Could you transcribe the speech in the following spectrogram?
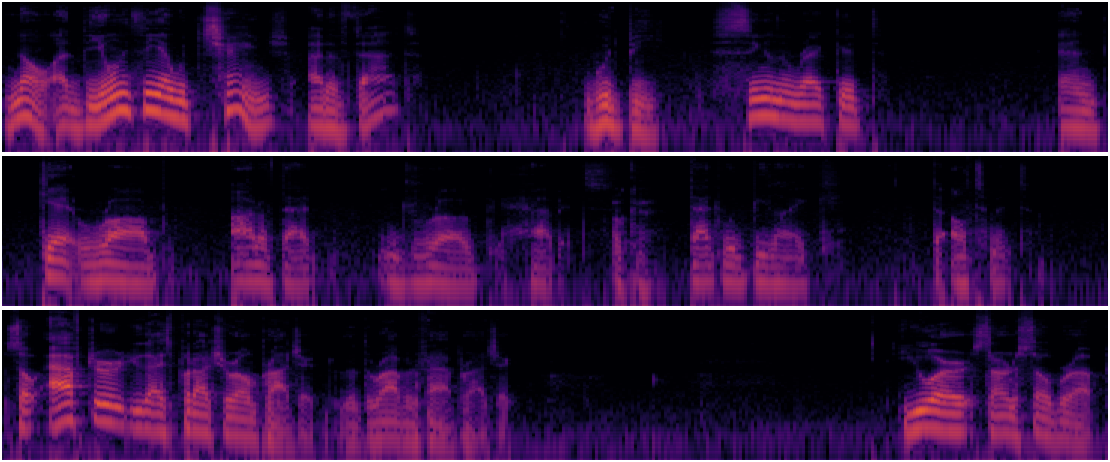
No, I, the only thing I would change out of that would be sing on the record and get Rob out of that drug habits. Okay. That would be like the ultimate. So after you guys put out your own project, the, the Rob & Fab project, you are starting to sober up.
